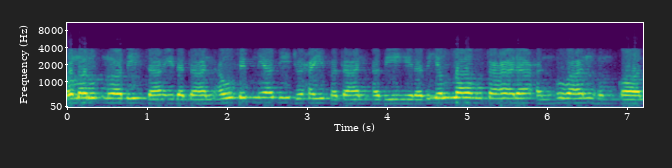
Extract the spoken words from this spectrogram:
عمر بن أبي زائدة عن عوف بن أبي جحيفة عن أبيه رضي الله تعالى عنه وعنهم قال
